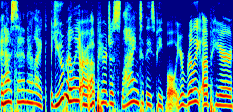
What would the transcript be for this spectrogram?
And I'm sitting there like, you really are up here just lying to these people. You're really up here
